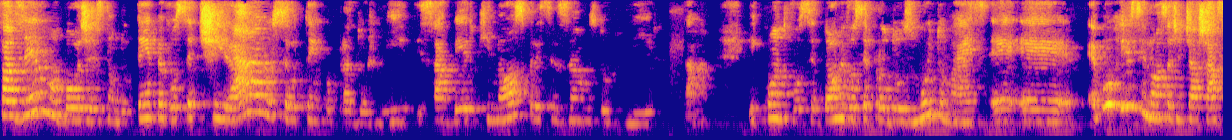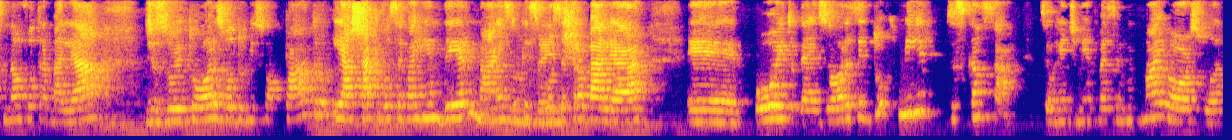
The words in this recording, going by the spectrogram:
Fazer uma boa gestão do tempo é você tirar o seu tempo para dormir e saber que nós precisamos dormir, tá? E quando você dorme, você produz muito mais. É, é, é burrice nossa a gente achar assim, não, vou trabalhar 18 horas, vou dormir só 4 e achar que você vai render mais do que se você trabalhar é, 8, 10 horas e dormir, descansar. Seu rendimento vai ser muito maior, sua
